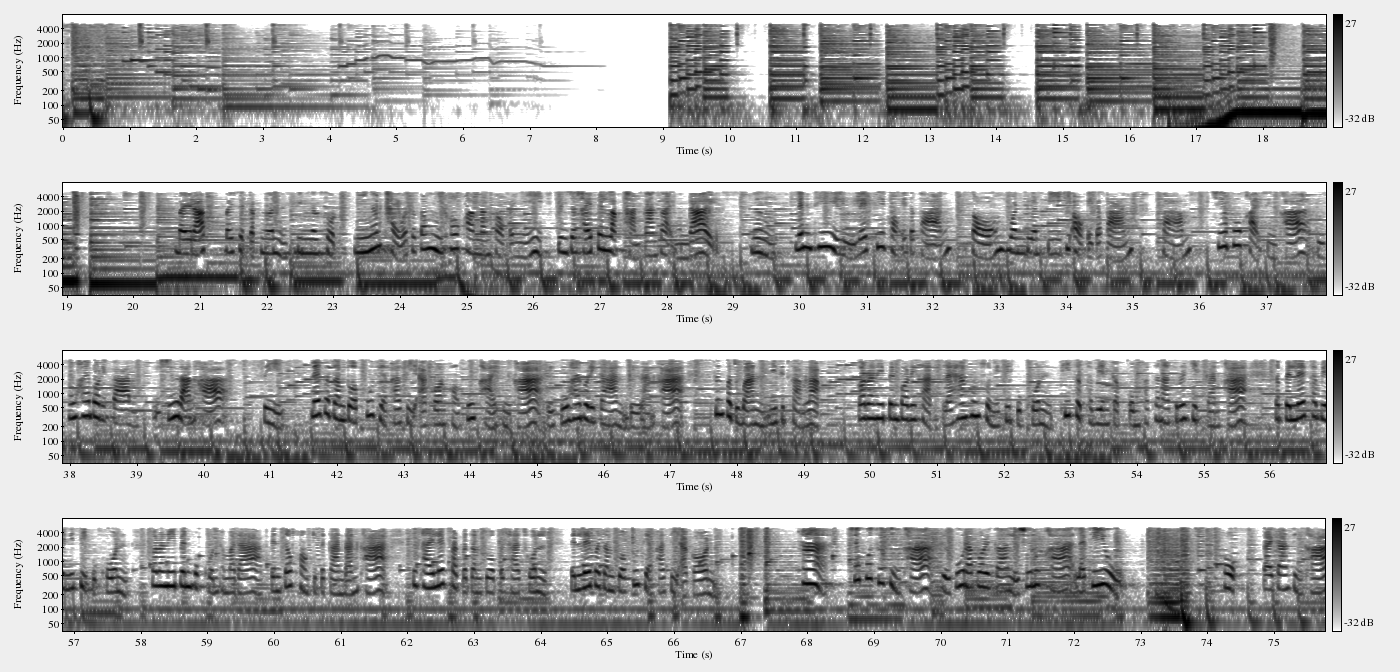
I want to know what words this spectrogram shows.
รับ ใบเสร็จรับเงิน บินเงินสด มีเงื่อนไขว่าจะต้องมีข้อความดังต่อไปนี้ จึงจะใช้เป็นหลักฐานการจ่ายเงินได้ 1. เล่มที่หรือเลขที่ของเอกสาร 2. วันเดือนปีที่ออกเอกสาร 3. ชื่อผู้ขายสินค้าหรือผู้ให้บริการ หรือชื่อร้านค้า 4. เลขประจำตัวผู้เสียภาษีอากรของผู้ขายสินค้า หรือผู้ให้บริการหรือร้านค้า ซึ่งปัจจุบันมี 13 หลัก กรณีเป็นบริษัท และห้างหุ้นส่วนนิติบุคคล ที่จดทะเบียนกับกรมพัฒนาธุรกิจการค้า จะเป็นเลขทะเบียนนิติบุคคล กรณีเป็นบุคคลธรรมดา เป็นเจ้าของกิจการร้านค้า จะใช้เลขบัตรประจำตัวประชาชน เป็นเลขประจำตัวผู้เสียภาษีอากร 5. ชื่อผู้ซื้อสินค้า หรือผู้รับบริการหรือชื่อลูกค้าและที่อยู่ 6. รายการสินค้า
